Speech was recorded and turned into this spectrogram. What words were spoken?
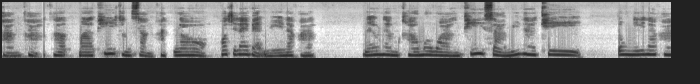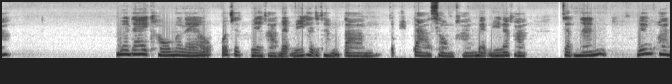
ครั้งค่ะ มาที่คำสั่งคัดลอกก็จะได้แบบนี้นะคะ แล้วนำเขามาวางที่สามวินาที ตรงนี้นะคะ เมื่อได้เขามาแล้วก็จะเนี่ยค่ะ แบบนี้ค่ะจะทำตามกับพิตาสองครั้งแบบนี้นะคะ จากนั้นเลื่อนความ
